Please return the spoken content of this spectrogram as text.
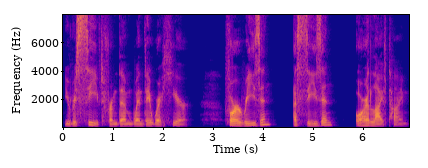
you received from them when they were here, for a reason a season, or a lifetime.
